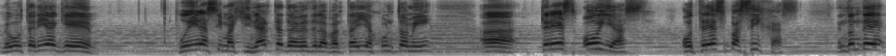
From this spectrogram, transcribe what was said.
Me gustaría que pudieras imaginarte a través de la pantalla junto a mí a tres ollas o tres vasijas en donde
